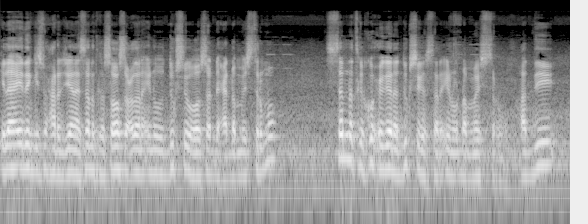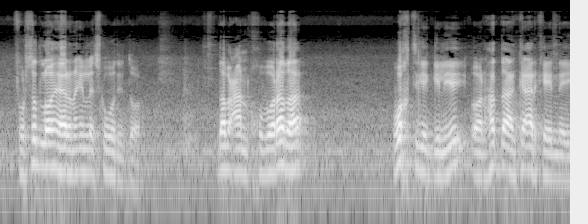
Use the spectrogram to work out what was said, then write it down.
Ilaahay idankiis waxaan rajeynaya sanadka soo socdana inuu dugsiga hoose dhexe dhammaystirmo sanadka ku xigana dugsiga sare inuu dhammaystirmo. Haddii fursad loo heelana in la isku wadi doono. Dabcan khubarada waktiga geliyey oon hadda aan ka arkaynay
